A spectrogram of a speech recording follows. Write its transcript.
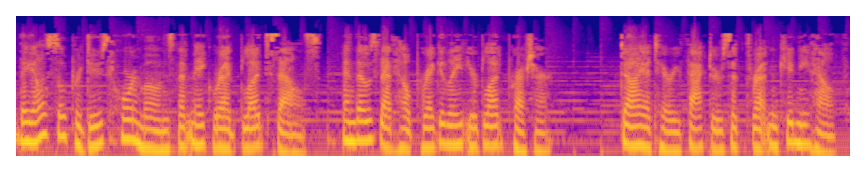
They also produce hormones that make red blood cells, and those that help regulate your blood pressure. Dietary factors that threaten kidney health.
